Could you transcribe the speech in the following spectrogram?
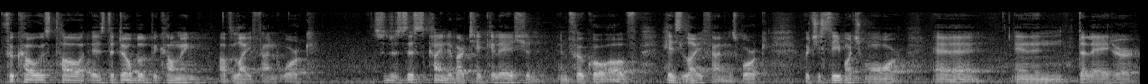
Foucault's thought is the double becoming of life and work. So there's this kind of articulation in Foucault of his life and his work, which you see much more uh, in the later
